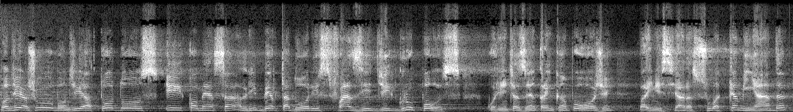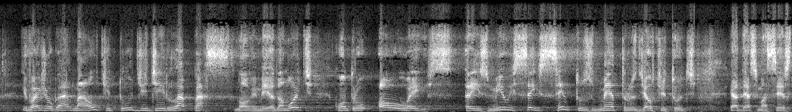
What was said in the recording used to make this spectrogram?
Bom dia, Ju. Bom dia a todos. E começa a Libertadores fase de grupos. Corinthians entra em campo hoje, hein? Vai iniciar a sua caminhada e vai jogar na altitude de La Paz, nove e meia da noite, contra o Always 3.600 metros de altitude. É a 16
